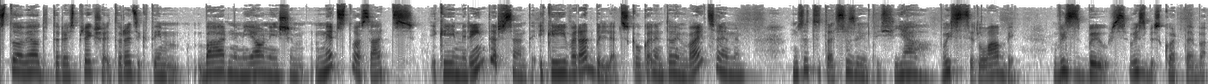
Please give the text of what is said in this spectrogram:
stāvi auditorijas priekšā, tu redzi, ka tiem bērniem, jauniešiem mirst tos acis, ka viņiem ir interesanti, ka viņi var atbildēt uz kaut kādiem taviem jautājumiem. Un tad tu tā sajūties, jā, viss ir labi, viss būs, viss būs kārtībā.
